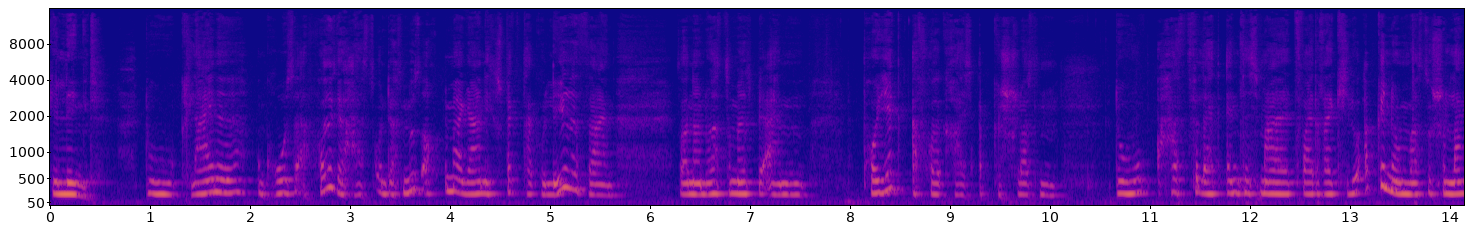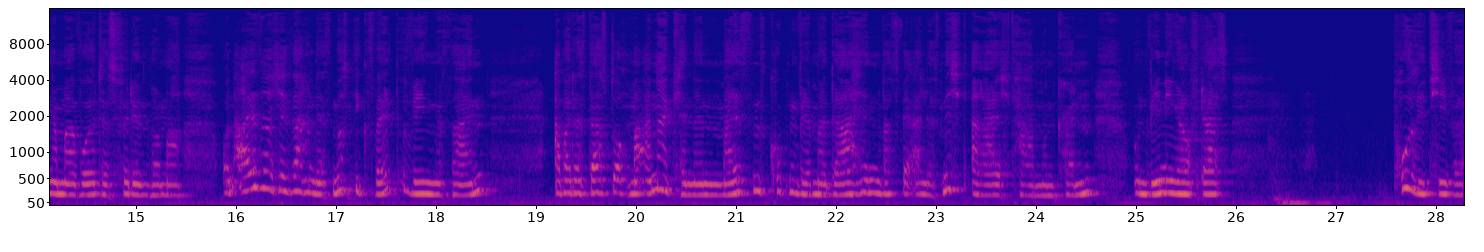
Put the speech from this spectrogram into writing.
gelingt. Du kleine und große Erfolge hast. Und das muss auch immer gar nichts Spektakuläres sein, sondern du hast zum Beispiel ein Projekt erfolgreich abgeschlossen. Du hast vielleicht endlich mal zwei, drei Kilo abgenommen, was du schon lange mal wolltest für den Sommer. Und all solche Sachen, das muss nichts Weltbewegendes sein, Aber das darfst du auch mal anerkennen. Meistens gucken wir mal dahin, was wir alles nicht erreicht haben und können und weniger auf das Positive,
